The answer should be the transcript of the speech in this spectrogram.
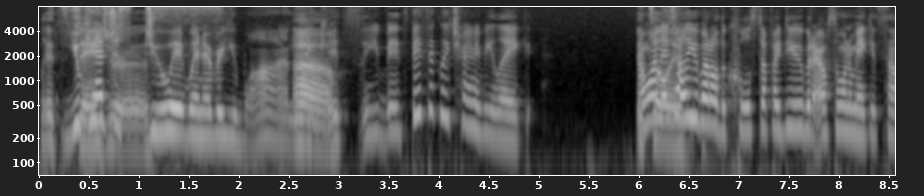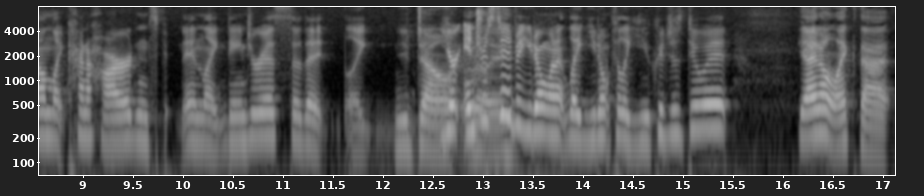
like It's you can't just do it whenever you want like Oh. it's you- it's basically trying to be like I It's want to tell you about all the cool stuff I do, but I also want to make it sound like kind of hard and sp- and like dangerous, so that like You don't. you're interested, really- but you don't want to like you don't feel like you could just do it. Yeah, I don't like that.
